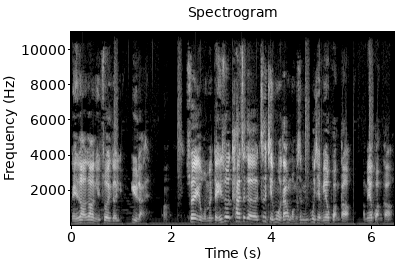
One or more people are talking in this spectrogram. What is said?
等于让让你做一个预览，啊，所以我们等于说他这个这个节目，当然我们是目前没有广告，啊，没有广告，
